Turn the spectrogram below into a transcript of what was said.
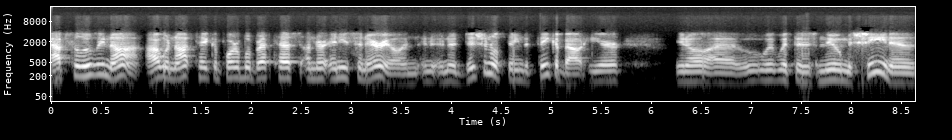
Absolutely not. I would not take a portable breath test under any scenario. And, and an additional thing to think about here, you know, uh, with, with this new machine is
